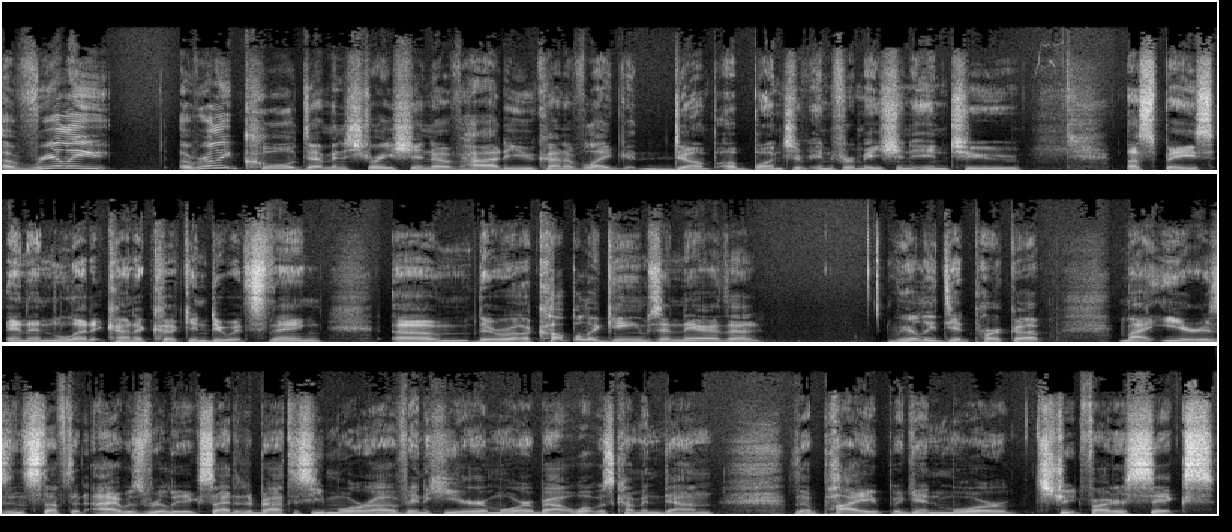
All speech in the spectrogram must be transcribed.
a really a really cool demonstration of how do you kind of like dump a bunch of information into a space and then let it kind of cook and do its thing. Um, there were a couple of games in there that really did perk up my ears and stuff that I was really excited about to see more of and hear more about what was coming down the pipe. Again, more Street Fighter 6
